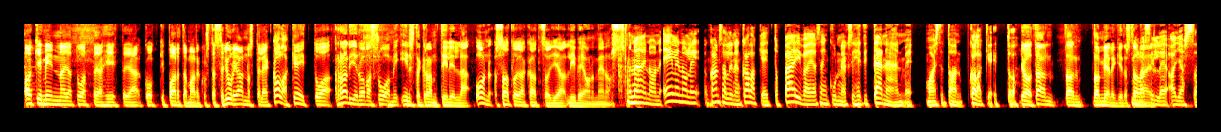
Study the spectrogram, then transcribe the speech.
Aki Minna ja tuottajahiihtäjä Kokki Parta Markus tässä juuri annostelee kalakeittoa. Radionova Suomi Instagram-tilillä on satoja katsojia, live on menossa. Näin on. Eilen oli kansallinen kalakeittopäivä ja sen kunniaksi heti tänään me maistetaan kalakeittoa. Joo, tämä on, tää on, tää on Me mielenkiintoista ollaan näin. silleen ajassa,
